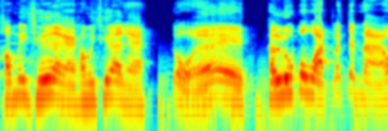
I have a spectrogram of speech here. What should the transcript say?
เขาไม่เชื่อไงเขาไม่เชื่อไงโอ้ยถ้ารู้ประวัติแล้วจะหนาว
